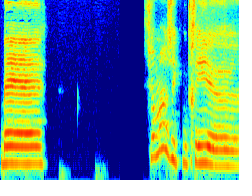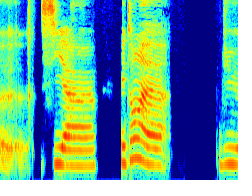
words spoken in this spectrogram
Ben, sûrement j'écouterai euh, s'il y a, mettons, euh, du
